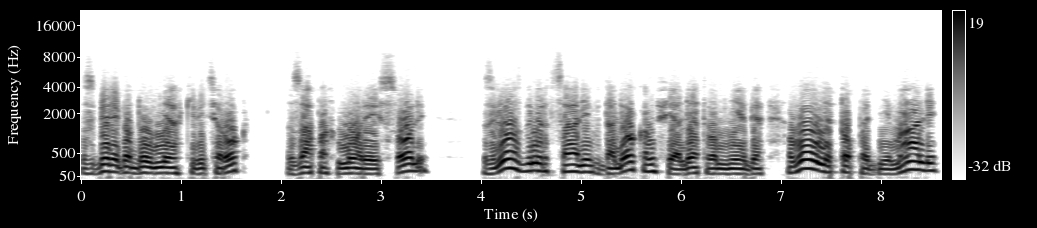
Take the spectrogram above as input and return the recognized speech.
с берега дул мягкий ветерок, запах моря и соли, звезды мерцали в далеком фиолетовом небе, волны то поднимали,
